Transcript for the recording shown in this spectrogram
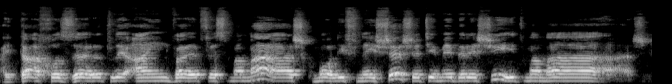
הייתה חוזרת לעין ואפס ממש, כמו לפני ששת ימי בראשית ממש.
